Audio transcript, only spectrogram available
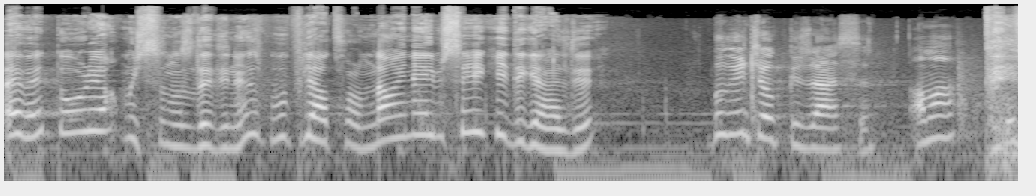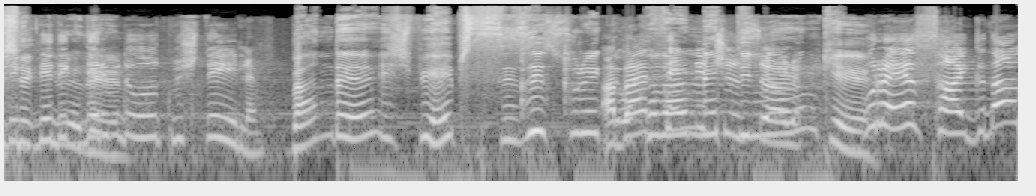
Evet doğru yapmışsınız dediniz. Bu platformda aynı elbiseyi giydi geldi. Bugün çok güzelsin. Ama dedik, Teşekkür dediklerimi ederim. de unutmuş değilim. Ben de hiçbir hepsi sizi sürekli Aa, ben o kadar senin net için dinliyorum söylüyorum. ki. Buraya saygıdan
